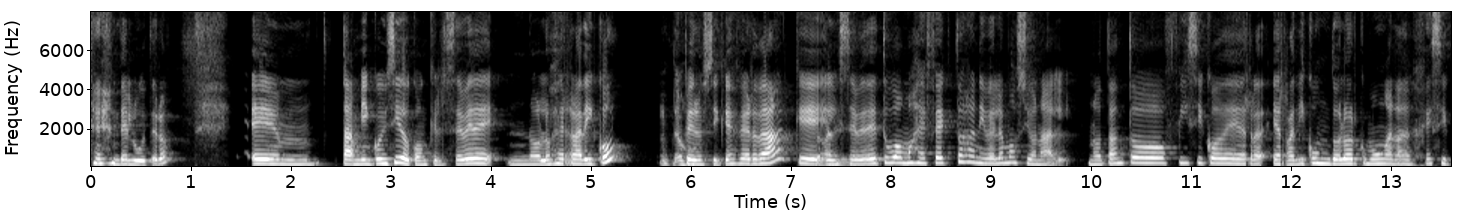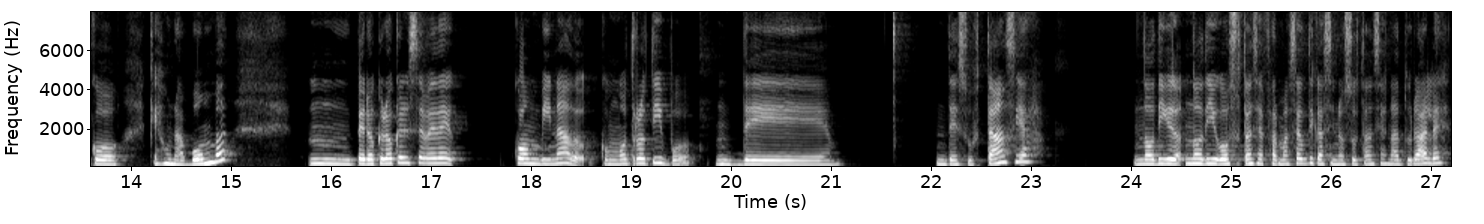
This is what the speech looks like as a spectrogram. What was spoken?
del útero. Em, también coincido con que el CBD no los erradicó, pero sí que es verdad que el CBD tuvo más efectos a nivel emocional, no tanto físico de erradica un dolor como un analgésico que es una bomba, mm, pero creo que el CBD combinado con otro tipo de, de sustancias, no digo, no digo sustancias farmacéuticas, sino sustancias naturales,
